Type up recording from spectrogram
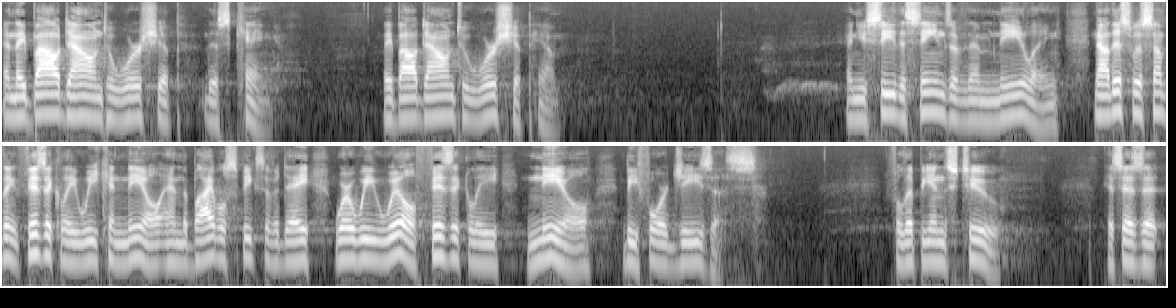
and they bow down to worship this king. They bow down to worship him. And you see the scenes of them kneeling. Now, this was something physically we can kneel, and the Bible speaks of a day where we will physically kneel before Jesus. Philippians 2. It says that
